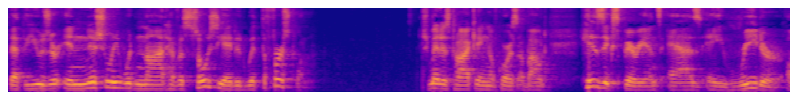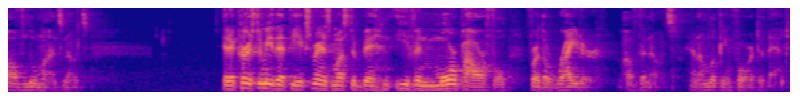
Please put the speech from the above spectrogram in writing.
that the user initially would not have associated with the first one. Schmidt is talking, of course, about his experience as a reader of Luhmann's notes. It occurs to me that the experience must have been even more powerful for the writer of the notes, and I'm looking forward to that.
